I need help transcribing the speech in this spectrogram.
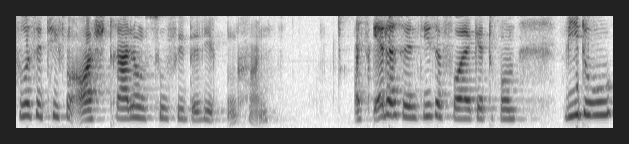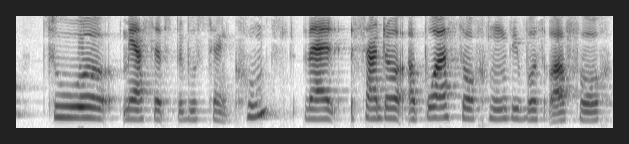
positiven Ausstrahlung so viel bewirken kann. Es geht also in dieser Folge darum, wie du zu mehr Selbstbewusstsein kommst, weil es sind da ein paar Sachen, die was einfach,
